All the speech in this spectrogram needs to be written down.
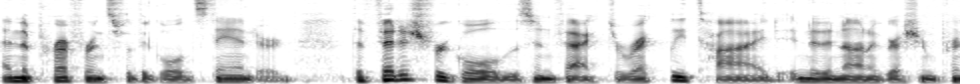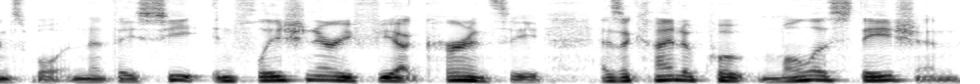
and the preference for the gold standard. The fetish for gold is, in fact, directly tied into the non aggression principle in that they see inflationary fiat currency as a kind of, quote, molestation,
